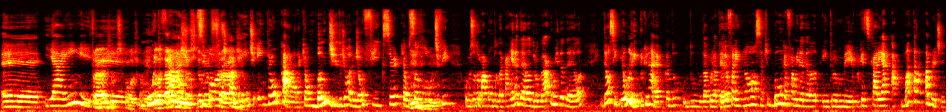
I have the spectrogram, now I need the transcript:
É, e aí. Frágil é, psicologicamente. Muito Ela frágil psicologicamente. Entrou um cara que é um bandido de Hollywood, é um fixer, que é o Sam Uhum. Lutfi, começou a tomar conta da carreira dela, drogar a comida dela. Então, assim, eu lembro que na época do, do- da curatela eu falei, nossa, que bom que a família dela entrou no meio, porque esse cara ia matar a Britney.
